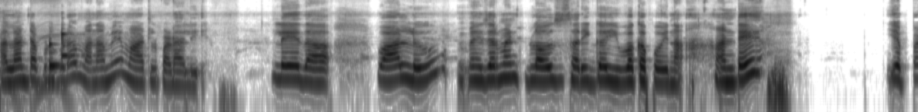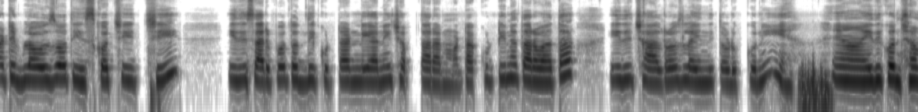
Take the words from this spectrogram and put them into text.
అలాంటప్పుడు కూడా మనమే మాటలు పడాలి. లేదా వాళ్ళు మెజర్మెంట్ బ్లౌజ్ సరిగ్గా ఇవ్వకపోయినా అంటే ఎప్పటి బ్లౌజో తీసుకొచ్చి ఇచ్చి ఇది సరిపోతుంది కుట్టండి అని చెప్తారనమాట కుట్టిన తర్వాత ఇది చాలా రోజులు అయింది తొడుక్కుని ఇది కొంచెం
